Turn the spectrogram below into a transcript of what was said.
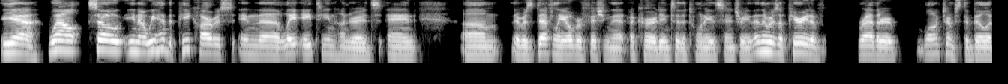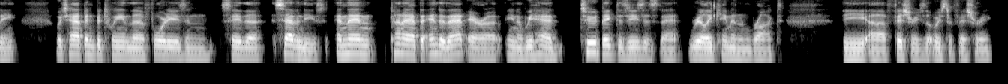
Yeah, well, so you know, we had the peak harvest in the late 1800s, and um, there was definitely overfishing that occurred into the 20th century. Then there was a period of rather long-term stability, which happened between the 40s and say the 70s. And then kind of at the end of that era, you know, we had two big diseases that really came in and rocked the uh, fisheries, the oyster fishery.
